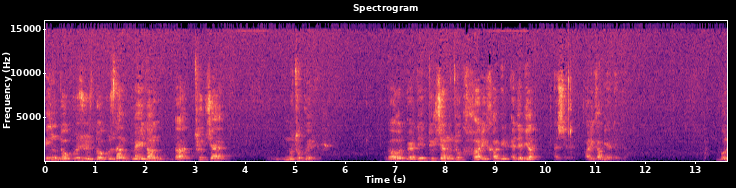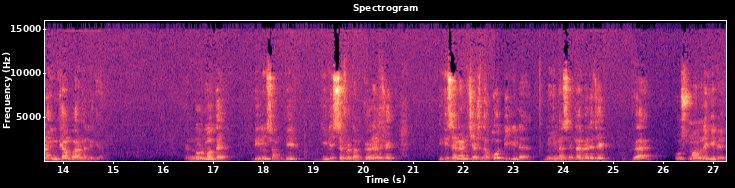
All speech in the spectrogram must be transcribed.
1909'dan meydanda Türkçe nutuk veriyor. Ve o verdiği Türkçe nutuk harika bir edebiyat eseri. Harika bir edebiyat. Buna imkan var mıdır yani? yani normalde bir insan bir dili sıfırdan öğrenecek, iki senenin içerisinde o dil ile mühim eserler verecek ve Osmanlı gibi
